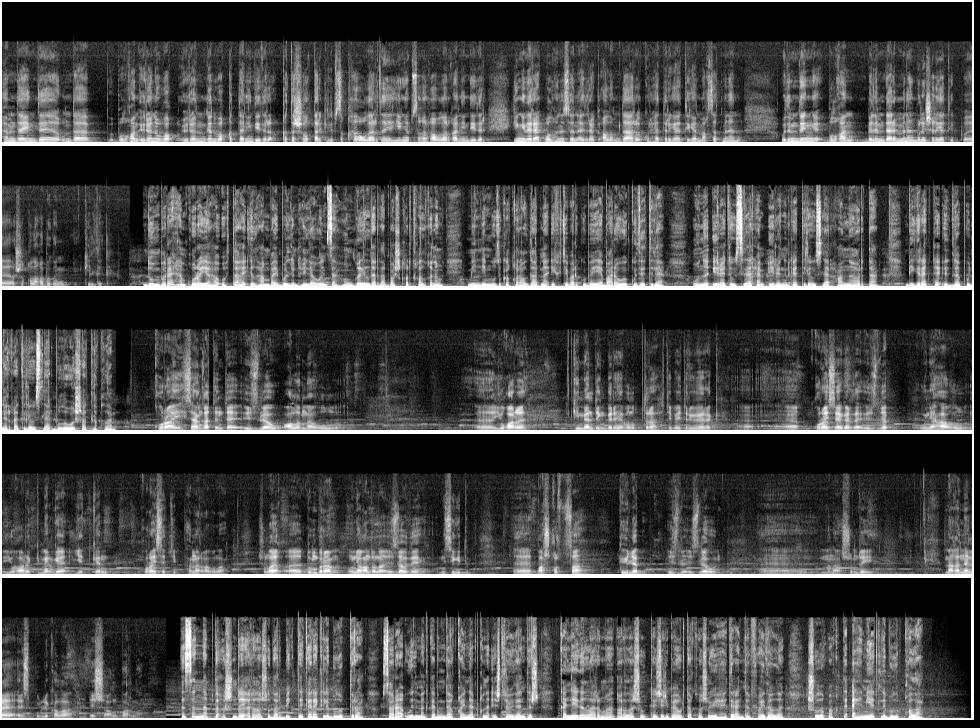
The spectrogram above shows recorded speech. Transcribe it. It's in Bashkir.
һәм дә инде унда булған өйрәнеү өйрәнгән ваҡытта ниндәйҙер ҡытыршылыҡтар килеп сыҡһа, уларҙы еңеп сығырға, уларға ниндәйҙер еңелерәк булһын өсөн әҙерәк алымдар күрһәтергә тигән маҡсат менән үҙемдең булған белемдәрем менән бүлешергә тип ошо ҡалаға бөгөн килдек. Думбыра һәм ҡурай яһау оҫтаһы Илһам Байбулдин һөйләүенсә, һуңғы йылдарҙа башҡорт халҡының милли музыка ҡоралдарына иғтибар күбәйә барыуы күҙәтелә. Уны өйрәтеүселәр һәм өйрәнергә теләүселәр һаны арта. Бигерәк тә эҙләп уйнарға теләүселәр булыуы шатлыҡлы. Ҡурай сәнғәтендә эҙләү алымы ул юғары кимәлдең береһе булып тора тип әйтергә кәрәк. Ҡурайса әгәр ҙә эҙләп уйнаһа, ул юғары кимәлгә еткән ҡурайсы тип һанарға була. Шулай думбыра уйнағанда ла эзләүҙе нисек итеп башҡортса көйләп эзләүен мына шундай мәғәнәлә республикала эш алып барыла. Ысынлап та ошондай аралашыуҙар бик тә кәрәкле булып тора. Сара үҙ мәктәбеңдә ҡайнап ҡына эшләүҙән тыш, коллегаларың менән аралашыу, тәжрибә уртаҡлашыу йәһәтенән дә файҙалы, шул уҡ ваҡытта әһәмиәтле булып ҡала.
